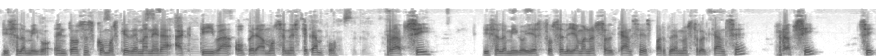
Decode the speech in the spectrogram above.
Dice el amigo, entonces, ¿cómo es que de manera activa operamos en este campo? Rab, sí, Dice el amigo, ¿y esto se le llama nuestro alcance? ¿Es parte de nuestro alcance? Rap, sí. Sí.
